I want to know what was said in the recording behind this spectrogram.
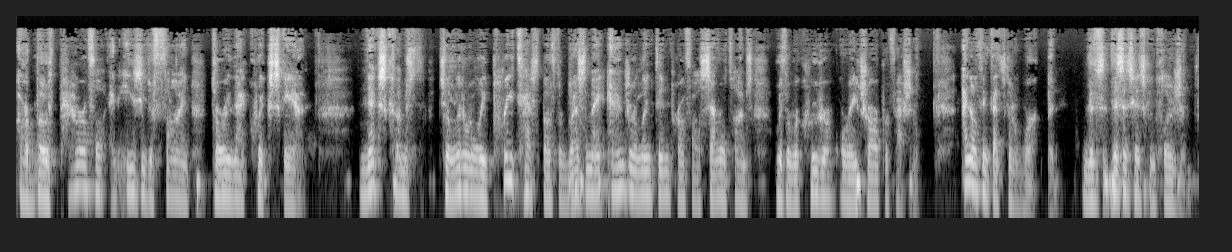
are both powerful and easy to find during that quick scan. Next comes to literally pre-test both the resume and your LinkedIn profile several times with a recruiter or HR professional. I don't think that's going to work, but this this is his conclusion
